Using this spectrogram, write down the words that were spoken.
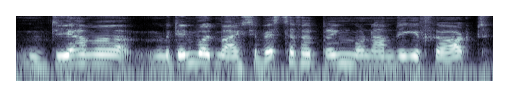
die haben wir, mit denen wollten wir eigentlich Silvester verbringen und haben die gefragt,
